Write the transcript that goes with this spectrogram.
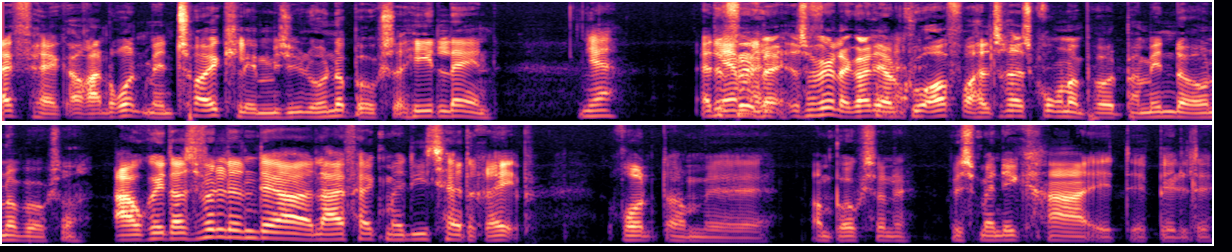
lifehack at rende rundt med en tøjklemme i sine underbukser hele dagen. Ja. Ja, det Jamen- føler, jeg, så føler jeg godt, at jeg ville kunne ofre 50 kroner på et par mindre underbukser. Ah, okay, der er selvfølgelig den der lifehack med at lige tage et ræb rundt om, øh, om bukserne, hvis man ikke har et øh, bælte.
